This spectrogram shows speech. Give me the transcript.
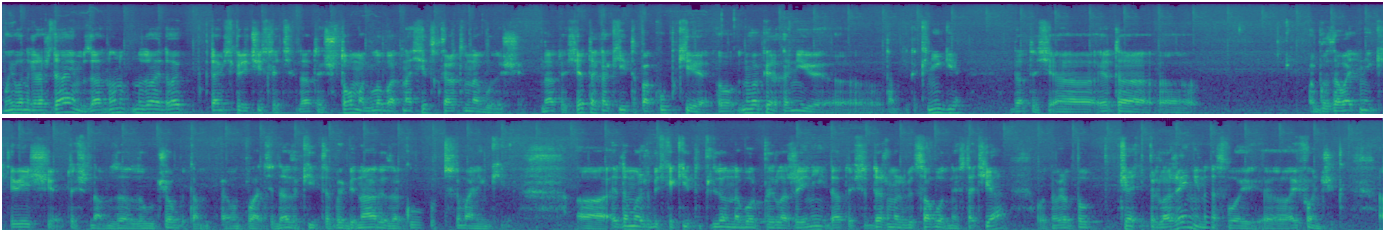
Мы его награждаем за, ну, ну давай, давай пытаемся перечислить, да, то есть что могло бы относиться к тратам на будущее, да, то есть это какие-то покупки, ну, во-первых, они э, там какие-то книги, да, то есть э, это э, образовательные какие-то вещи, то есть там за, за учебу там он платит, да, за какие-то вебинары, за курсы маленькие. А, это может быть какие-то определенный набор приложений, да, то есть это даже может быть свободная статья. Вот, например, часть приложений на свой э, айфончик, э,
